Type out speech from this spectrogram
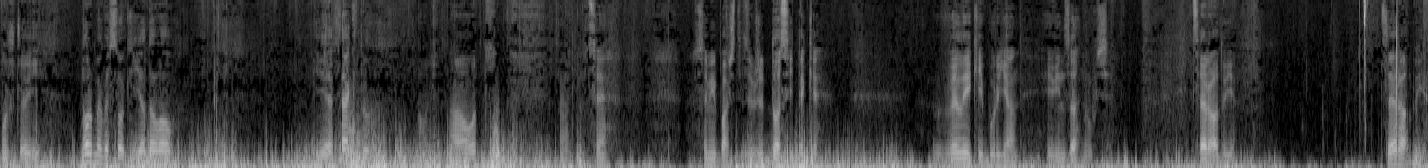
Тому що і норми високі я давав, і ефекту. А от, от це самі бачите, це вже досить таке великий бур'ян, і він загнувся. Це радує. Це радує.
